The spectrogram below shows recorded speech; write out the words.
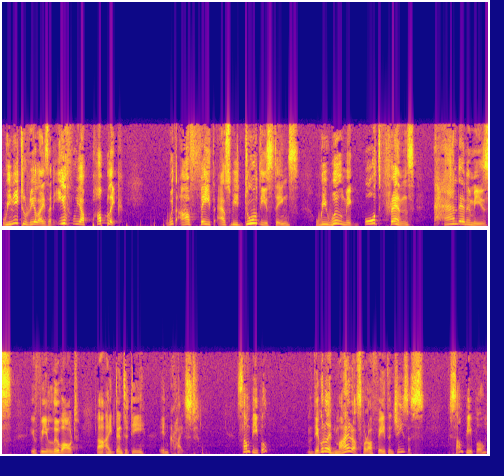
we need to realize that if we are public with our faith as we do these things, we will make both friends and enemies if we live out our identity in Christ. Some people, they're going to admire us for our faith in Jesus. Some people,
